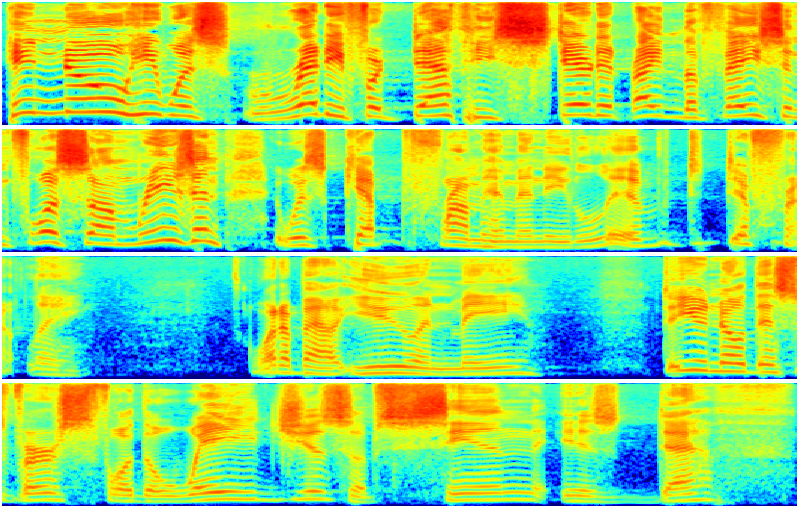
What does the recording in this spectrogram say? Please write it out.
He knew he was ready for death. He stared it right in the face, and for some reason, it was kept from him, and he lived differently. What about you and me? Do you know this verse? For the wages of sin is death.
